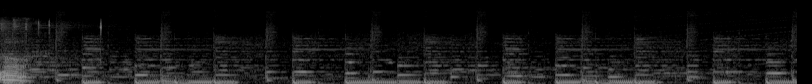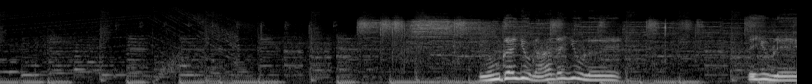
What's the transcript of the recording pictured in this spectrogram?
ก็รู้ได้อยู่นะ ได้อยู่เลย ได้อยู่เลย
